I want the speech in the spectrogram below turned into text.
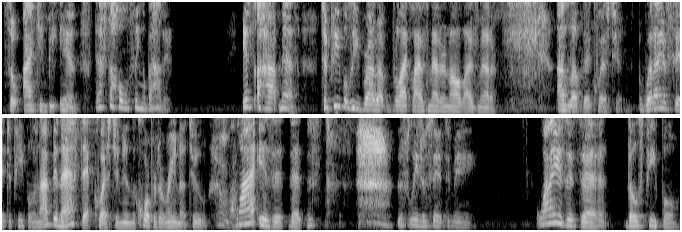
so I can be in? That's the whole thing about it. It's a hot mess. To people who brought up Black Lives Matter and All Lives Matter, I love that question. What I have said to people, and I've been asked that question in the corporate arena too. Hmm. Why is it that this, this leader said to me, why is it that those people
